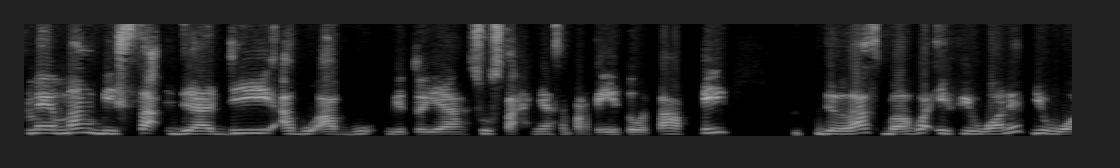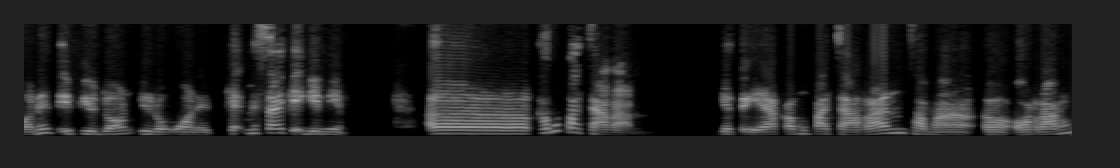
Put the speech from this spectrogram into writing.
memang bisa jadi abu-abu gitu ya susahnya seperti itu. Tapi jelas bahwa if you want it you want it. If you don't you don't want it. Kayak misalnya kayak gini eh kamu pacaran gitu ya kamu pacaran sama eh, orang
